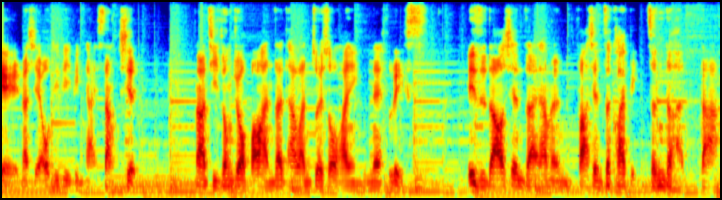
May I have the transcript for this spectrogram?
给那些 OTT 平台上线。那其中就包含在台湾最受欢迎的 Netflix，一直到现在，他们发现这块饼真的很大，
